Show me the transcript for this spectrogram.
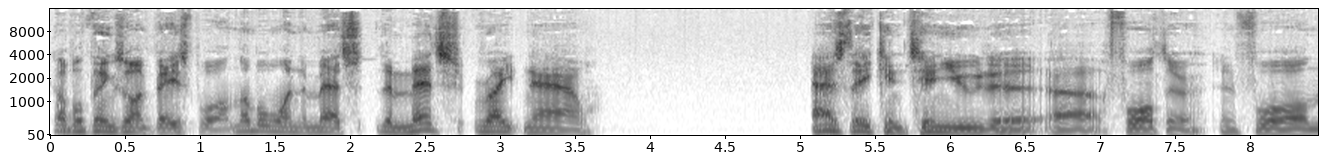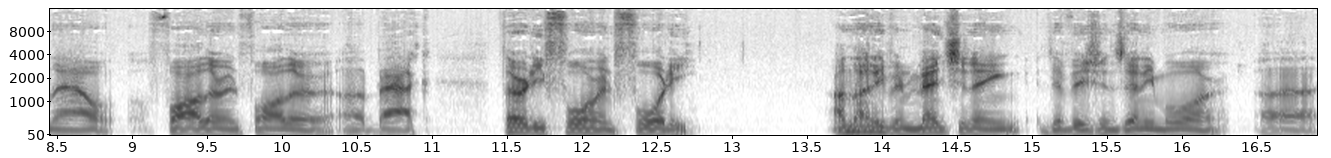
Couple things on baseball. Number one, the Mets. The Mets right now, as they continue to uh, falter and fall now farther and farther uh, back, 34 and 40. I'm not even mentioning divisions anymore. Uh,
